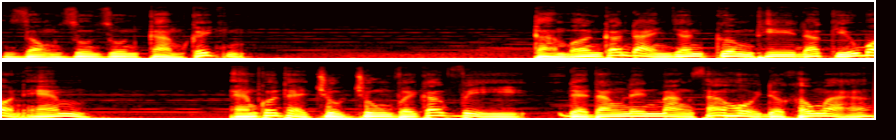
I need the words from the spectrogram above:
giọng run run cảm kích. Cảm ơn các đại nhân cương thi đã cứu bọn em. Em có thể chụp chung với các vị để đăng lên mạng xã hội được không ạ?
